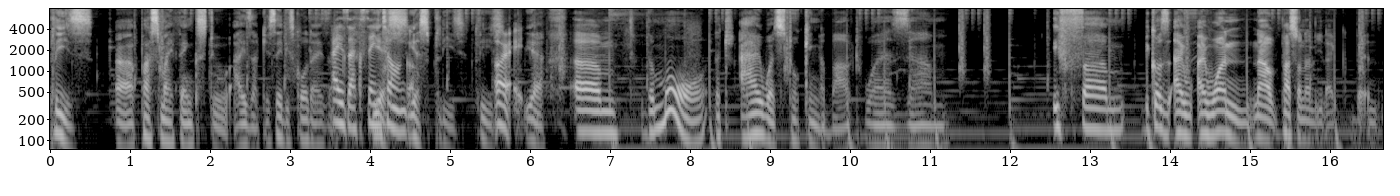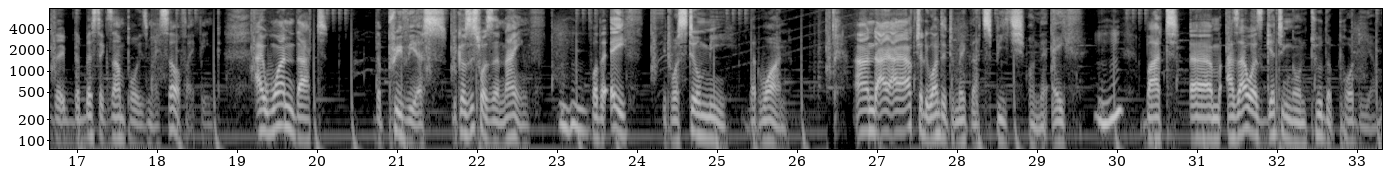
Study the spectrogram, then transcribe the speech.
Please uh, pass my thanks to Isaac. You said he's called Isaac. Isaac Yes, Sentongo. yes, please, please. All right. Yeah. Um, the more that I was talking about was um, if um, because I I won now personally like the, the the best example is myself. I think I won that the previous because this was the ninth. For the eighth, it was still me that won. And I, I actually wanted to make that speech on the 8th. But um, as I was getting onto the podium,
